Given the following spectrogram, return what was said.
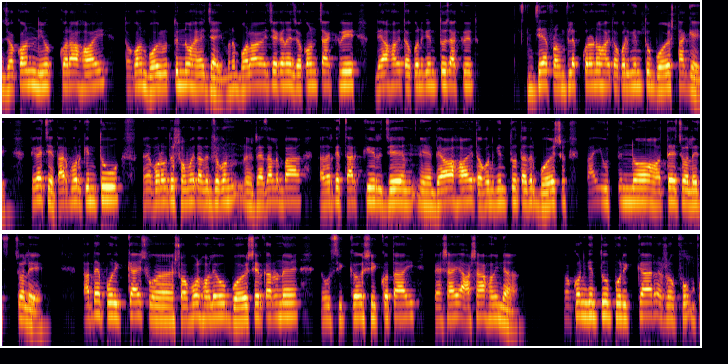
যখন নিয়োগ করা হয় তখন বই উত্তীর্ণ হয়ে যায়। মানে বলা হয়েছে এখানে যখন চাকরি দেওয়া হয় তখন কিন্তু চাকরির যে ফর্ম ফিল আপ করানো হয় তখন কিন্তু বয়স থাকে, ঠিক আছে? তারপর কিন্তু পরবর্তী সময় তাদের যখন রেজাল্ট বা তাদেরকে চাকরির যে দেওয়া হয় তখন কিন্তু তাদের বয়স প্রায় উত্তীর্ণ হতে চলে চলে। তাতে পরীক্ষায় সফল হলেও বয়সের কারণে শিক্ষক শিক্ষকতায় পেশায় আসা হয় না। তখন কিন্তু পরীক্ষার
